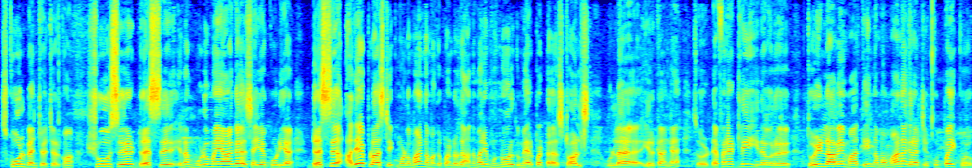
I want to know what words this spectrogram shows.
ஸ்கூல் பெஞ்ச் வச்சுருக்கோம். ஷூஸு ட்ரெஸ்ஸு ஏன்னா முழுமையாக செய்யக்கூடிய ட்ரெஸ்ஸு அதே பிளாஸ்டிக் மூலமாக நமக்கு பண்ணுறது அந்த மாதிரி முந்நூறுக்கு மேற்பட்ட ஸ்டால்ஸ் உள்ள இருக்காங்க. ஸோ டெஃபினெட்லி இதை ஒரு தொழிலாகவே மாற்றி நம்ம மாநகராட்சி குப்பை கொ-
